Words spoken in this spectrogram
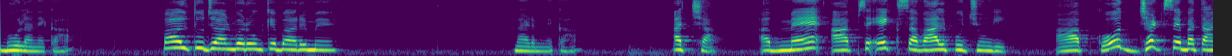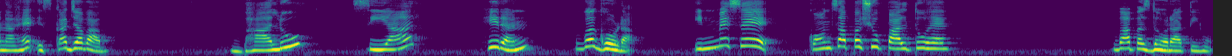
भोला ने कहा, पालतू जानवरों के बारे में। मैडम ने कहा। अच्छा अब मैं आपसे एक सवाल पूछूँगी। आपको झट से बताना है इसका जवाब। भालू, सियार, हिरन व घोड़ा, इनमें से कौन सा पशु पालतू है? वापस दोहराती हूँ।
